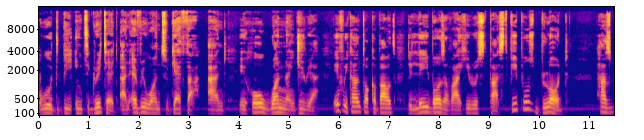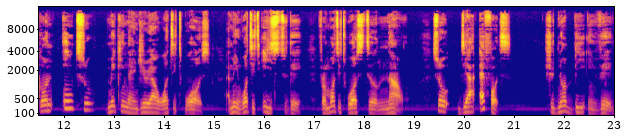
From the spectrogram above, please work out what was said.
would be integrated and everyone together and a whole one Nigeria. If we can't talk about the labors of our heroes past, people's blood has gone into making Nigeria what it was. I mean, what it is today, from what it was till now. So their efforts should not be in vain.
